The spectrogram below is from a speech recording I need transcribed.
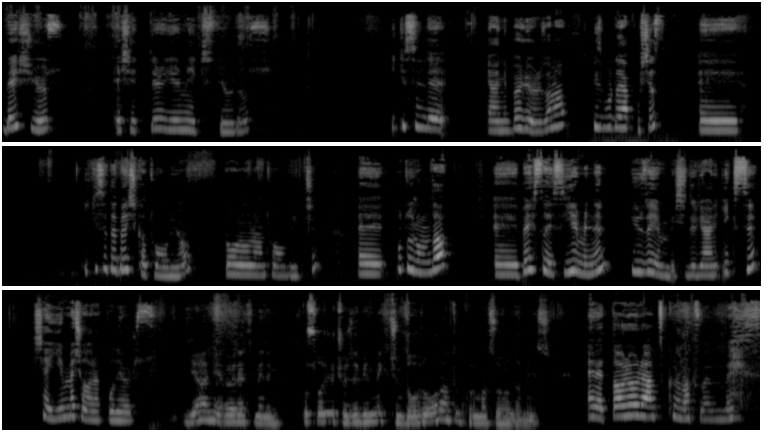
500 eşittir 20x diyoruz. İkisini de yani bölüyoruz ama biz burada yapmışız. Ee, ikisi de 5 katı oluyor. Doğru orantı olduğu için. Ee, bu durumda e, 5 sayısı 20'nin %25'idir. Yani x'i şey 25 olarak buluyoruz. Yani öğretmenim bu soruyu çözebilmek için doğru orantı kurmak zorunda mıyız? Evet doğru orantı kurmak zorundayız.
